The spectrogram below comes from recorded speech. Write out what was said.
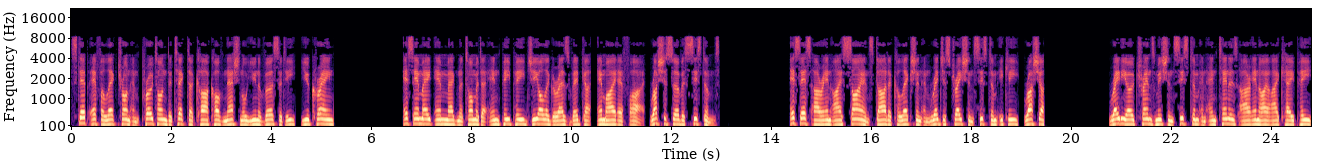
STEP F Electron and Proton Detector Kharkov National University, Ukraine SM8M magnetometer NPP Geologorazvedka, MIFI, Russia Service Systems. SSRNI Science Data Collection and Registration System IKI, Russia. Radio Transmission System and Antennas RNIIKP,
